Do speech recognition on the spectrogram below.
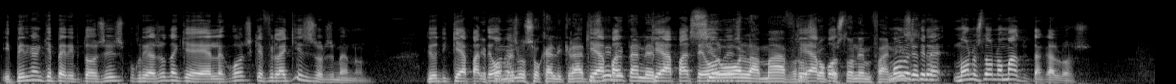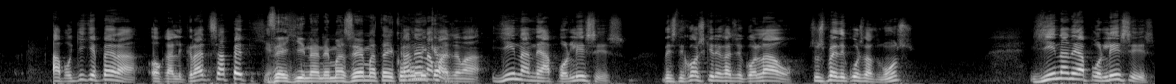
Υπήρχαν και περιπτώσεις που χρειαζόταν και έλεγχος και φυλακίσεις ορισμένων. Διότι και απαταιώνες... Επομένως ο Καλλικράτης δεν ήταν και σε όλα μαύρος απο... όπως τον εμφανίζεται. Μόνο, στην... μόνο στο όνομά του ήταν καλός. Από εκεί και πέρα ο Καλλικράτης απέτυχε. Δεν γίνανε μαζέματα οικονομικά. Κανένα μαζέμα. Γίνανε απολύσεις. Δυστυχώς, κύριε Χατζικολάου, στους παιδικούς σταθμούς. Γίνανε απολύσεις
